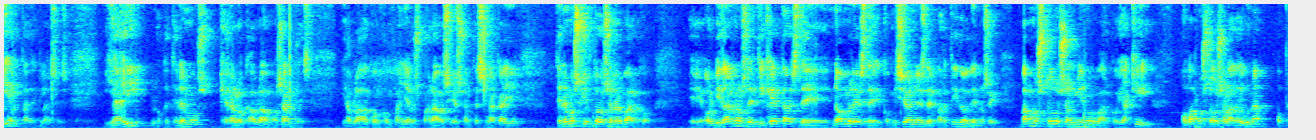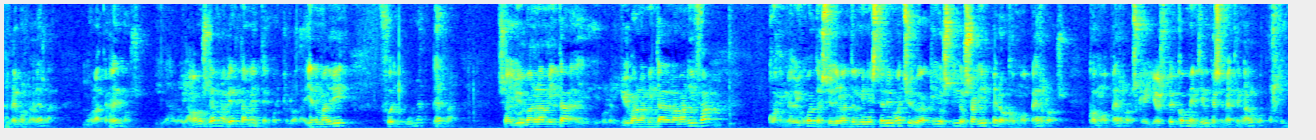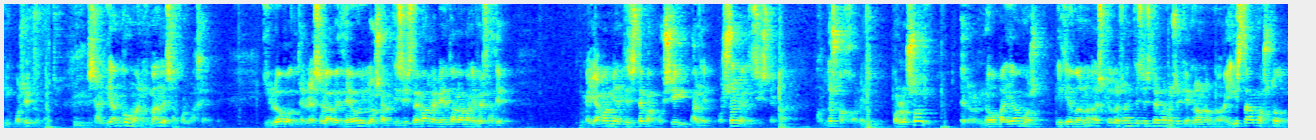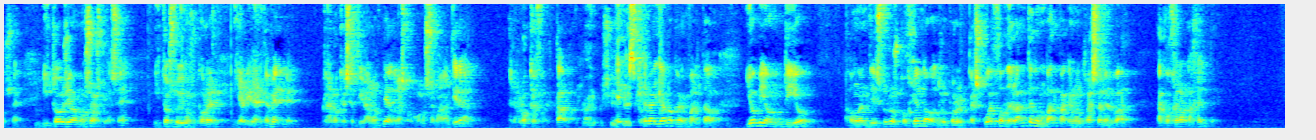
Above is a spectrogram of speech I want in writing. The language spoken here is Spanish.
abierta de clases. Y ahí lo que tenemos, que era lo que hablábamos antes, y hablaba con compañeros parados y eso antes en la calle, tenemos que ir todos en el barco. Eh, olvidarnos de etiquetas, de nombres, de comisiones, de partido, de no sé. Vamos todos al mismo barco. Y aquí, o vamos todos a la de una, o perdemos la guerra. O la perdemos. Y lo llamamos guerra abiertamente, porque lo de ayer en Madrid fue una guerra. O sea, yo iba en la mitad, yo iba en la mitad de la manifa, cuando me doy cuenta, estoy delante del ministerio, macho, y veo a aquellos tíos salir, pero como perros como perros, que yo estoy convencido que se meten algo, porque es imposible, macho. Salían como animales a por la gente. Y luego te lees el ABCO y los antisistemas revientan la manifestación. ¿Me llaman mi antisistema? Pues sí, vale, pues soy antisistema. Con dos cojones, pues lo soy. Pero no vayamos diciendo, no, es que los antisistemas no sé qué. No, no, no, ahí estábamos todos, ¿eh? Y todos llevamos hostias, ¿eh? Y todos tuvimos que correr. Y evidentemente, claro que se tiraron piedras, como no se van a tirar. Era lo que faltaba. es que era ya lo que me faltaba. Yo vi a un tío a un antidisturbios cogiendo a otro por el pescuezo delante de un bar para que no entrase en el bar a coger a la gente.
